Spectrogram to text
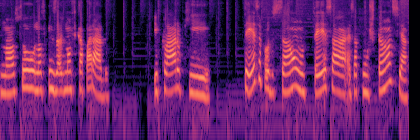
nosso, nosso aprendizado não ficar parado. E claro que ter essa produção, ter essa, essa constância,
